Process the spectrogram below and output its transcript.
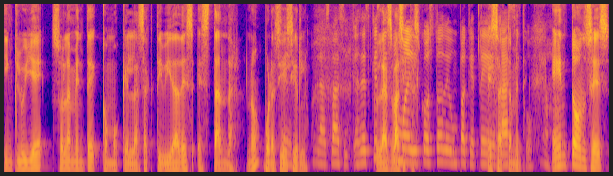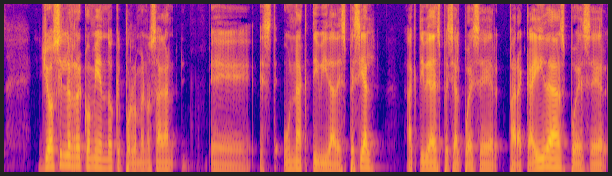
incluye solamente como que las actividades estándar, ¿no? Por así Sí, decirlo. Las básicas. Es que Las este es como el costo de un paquete Exactamente. básico. Entonces, yo sí les recomiendo que por lo menos hagan eh, este, una actividad especial. Actividad especial puede ser paracaídas, puede ser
